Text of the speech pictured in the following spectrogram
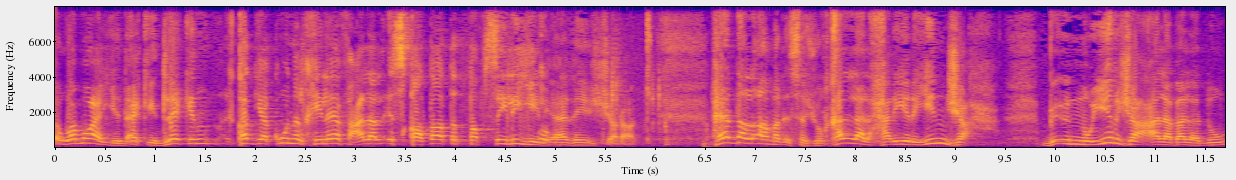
ومؤيد أكيد. لكن قد يكون الخلاف على الإسقاطات التفصيلية لهذه الشراكة. هذا الأمر خلى الحريري ينجح بأنه يرجع على بلده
